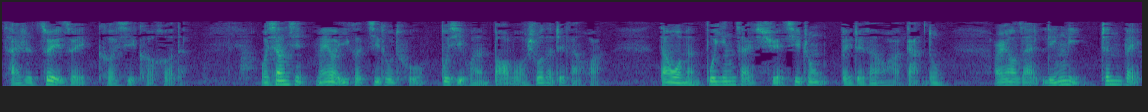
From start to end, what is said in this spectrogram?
才是最最可喜可贺的。我相信没有一个基督徒不喜欢保罗说的这番话，但我们不应在血气中被这番话感动，而要在灵里真被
